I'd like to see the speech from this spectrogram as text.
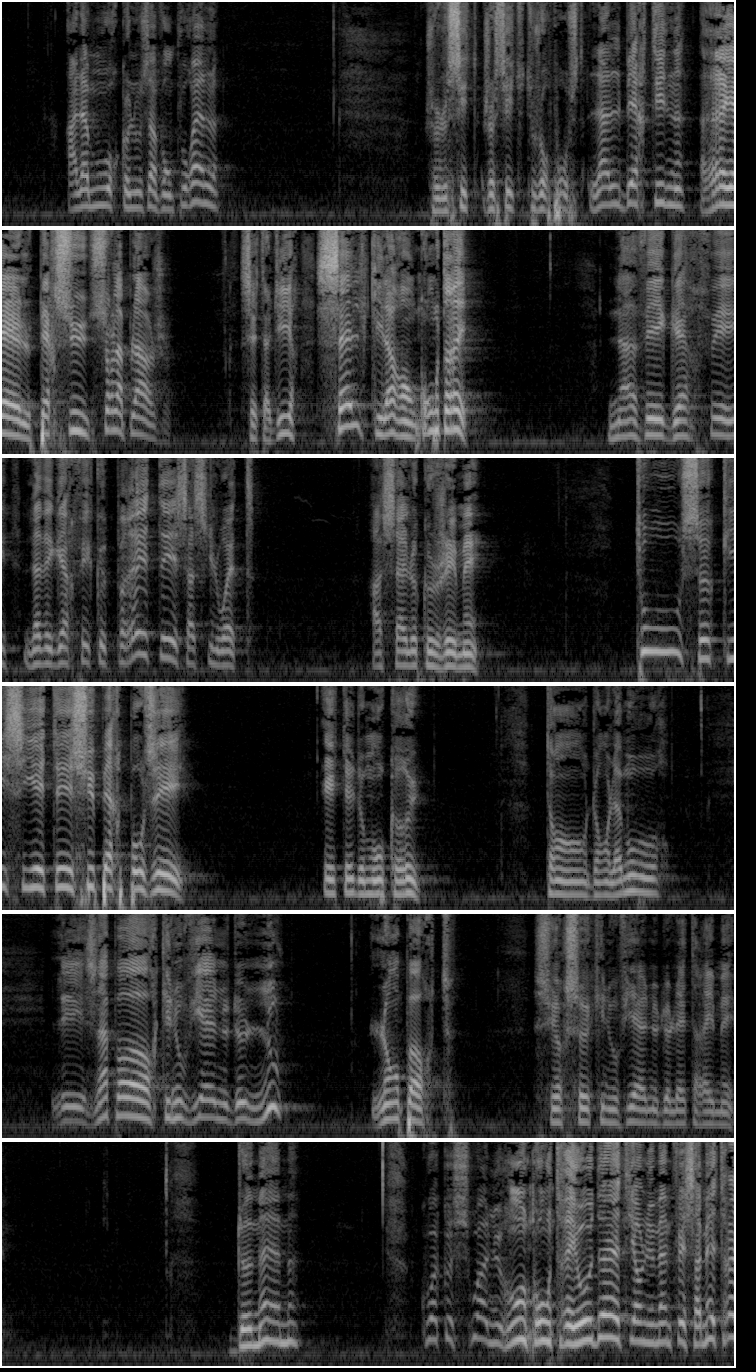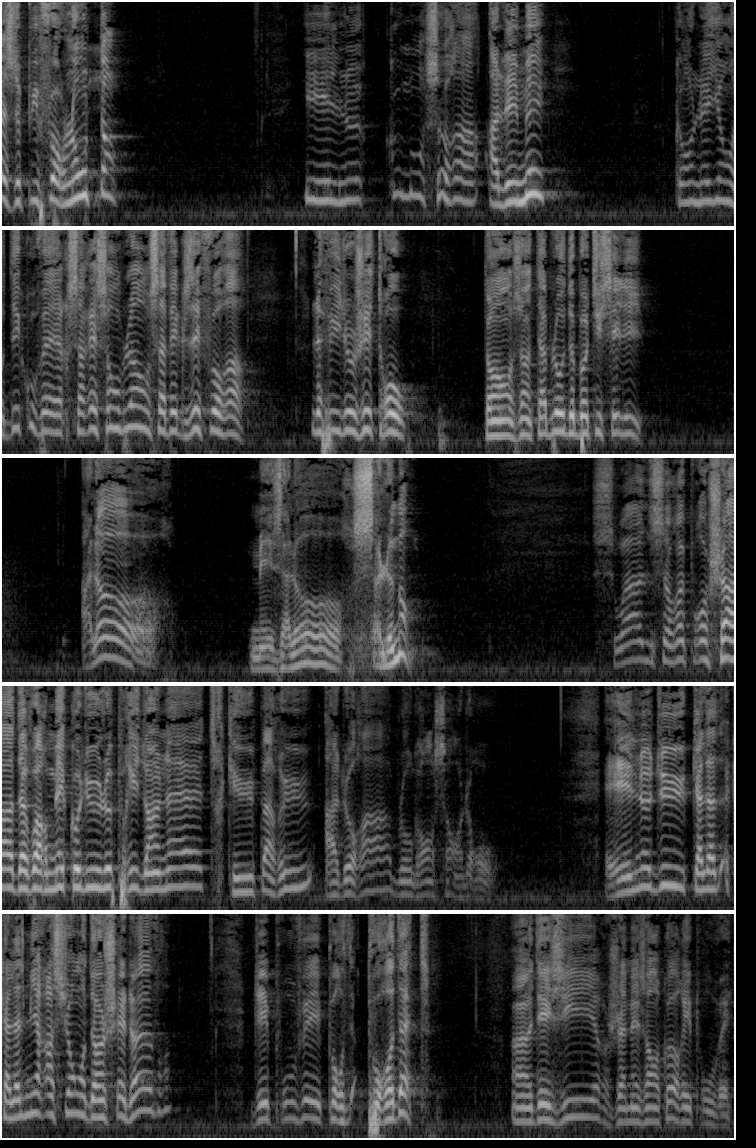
à l'amour que nous avons pour elle. Je le cite, je cite toujours Proust, l'Albertine réelle perçue sur la plage, c'est-à-dire celle qu'il a rencontrée, n'avait guère fait, n'avait guère fait que prêter sa silhouette à celle que j'aimais. Tout ce qui s'y était superposé était de mon cru, tant dans l'amour, les apports qui nous viennent de nous l'emportent sur ceux qui nous viennent de l'être aimé. De même, quoique soit nous rencontré Odette ayant lui-même fait sa maîtresse depuis fort longtemps, il ne commencera à l'aimer qu'en ayant découvert sa ressemblance avec Zéphora, la fille de Gétro, dans un tableau de Botticelli. Alors, mais alors seulement, Swann se reprocha d'avoir méconnu le prix d'un être qui eût paru adorable au grand Sandro. Et il ne dut qu'à l'admiration d'un chef-d'œuvre d'éprouver pour, pour Odette un désir jamais encore éprouvé.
